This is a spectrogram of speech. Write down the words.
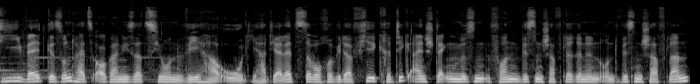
Die Weltgesundheitsorganisation WHO, die hat ja letzte Woche wieder viel Kritik einstecken müssen von Wissenschaftlerinnen und Wissenschaftlern,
